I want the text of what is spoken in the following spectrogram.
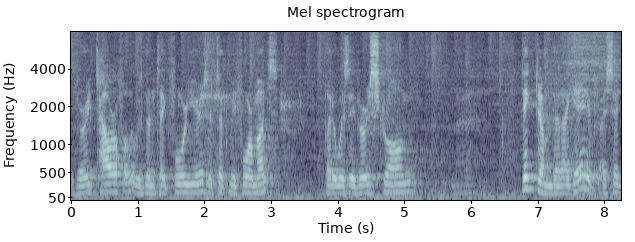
very powerful. It was going to take four years. It took me four months. But it was a very strong dictum that I gave. I said,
